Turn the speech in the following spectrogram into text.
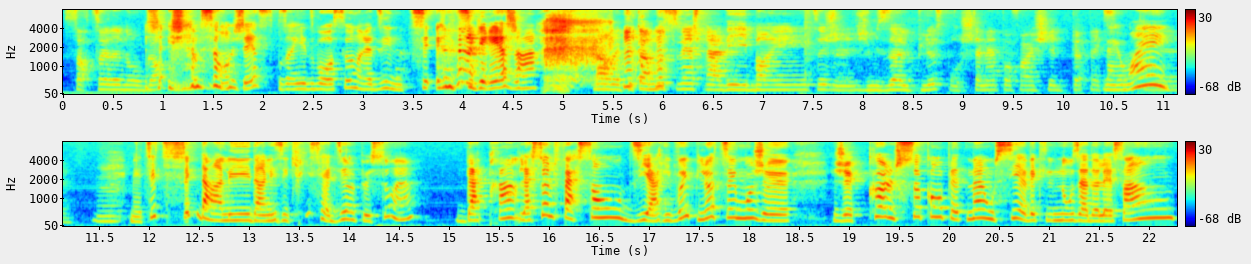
sortir de nos. J'ai- J'aime son geste. Vous auriez dû voir ça. On aurait dit une, une tigresse, genre. Non, mais tu sais, comme moi, souvent, je prends des bains, tu sais, je, je m'isole plus pour justement pas faire chier le peuple avec Ben ça. ouais. puis, euh, mm. Mais tu sais, tu sais que dans les, dans les écrits, ça dit un peu ça, hein? D'apprendre. La seule façon d'y arriver, puis là, tu sais, moi, je, je colle ça complètement aussi avec nos adolescentes,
